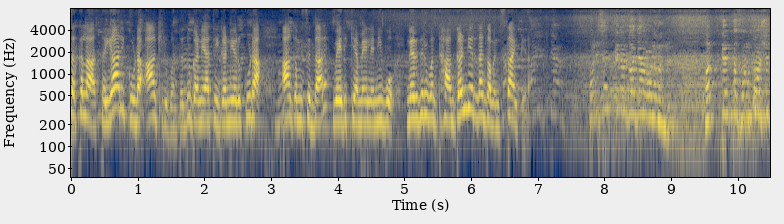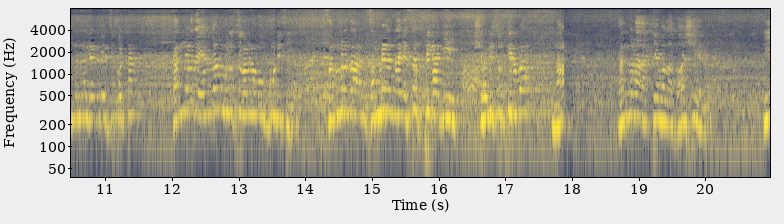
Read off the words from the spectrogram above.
ಸಕಲ ತಯಾರಿ ಕೂಡ ಆಗಿರುವಂತದ್ದು ಗಣ್ಯಾತಿ ಗಣ್ಯರು ಕೂಡ ಆಗಮಿಸಿದ್ದಾರೆ. ವೇದಿಕೆಯ ಮೇಲೆ ನೀವು ನೆರೆದಿರುವಂತಹ ಗಣ್ಯರನ್ನ ಗಮನಿಸ್ತಾ ಇದ್ದೀರಾ. ಪರಿಷತ್ತಿನ ಧ್ವಜಾರೋಹಣವನ್ನು ಅತ್ಯಂತ ಸಂತೋಷದಿಂದ ನೆರವೇರಿಸಿಕೊಟ್ಟ ಕನ್ನಡದ ಎಲ್ಲ ಮನಸ್ಸುಗಳನ್ನು ಒಗ್ಗೂಡಿಸಿ ಸಮ್ಮೇಳನದ ಸಮ್ಮೇಳನದ ಯಶಸ್ಸಿಗಾಗಿ ಶ್ರಮಿಸುತ್ತಿರುವ ಕನ್ನಡ ಕೇವಲ ಭಾಷೆಯಲ್ಲ, ಈ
